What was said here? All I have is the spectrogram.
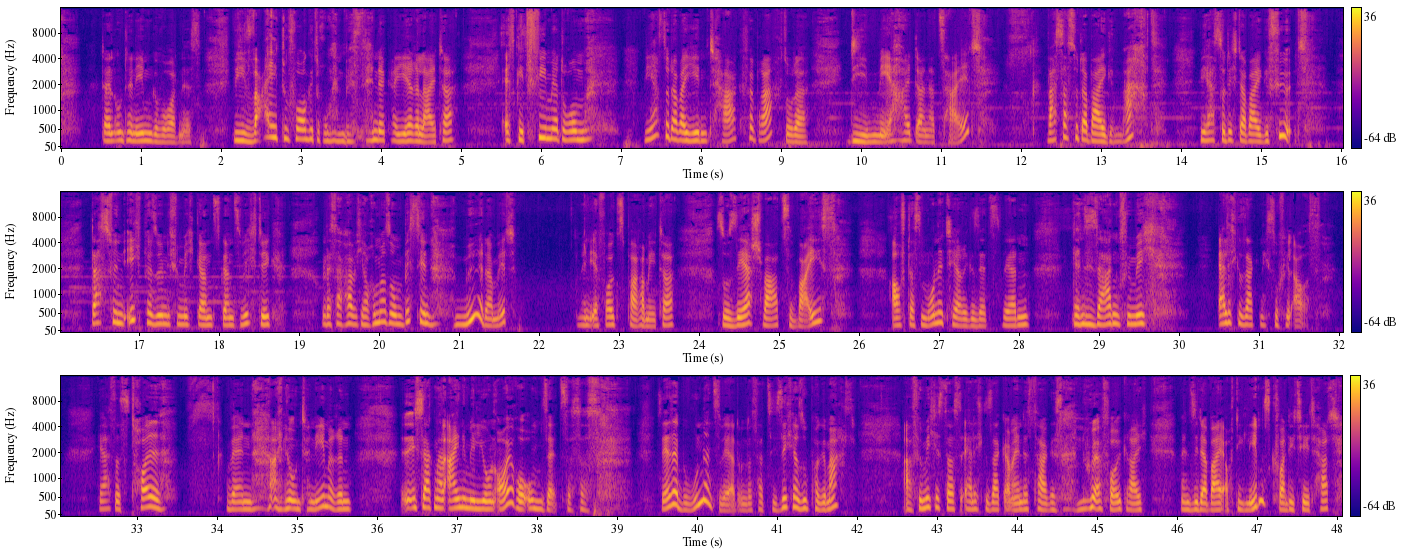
dein Unternehmen geworden ist, wie weit du vorgedrungen bist in der Karriereleiter. Es geht vielmehr darum, wie hast du dabei jeden Tag verbracht oder die Mehrheit deiner Zeit? Was hast du dabei gemacht? Wie hast du dich dabei gefühlt? Das finde ich persönlich für mich ganz, ganz wichtig. Und deshalb habe ich auch immer so ein bisschen Mühe damit, wenn die Erfolgsparameter so sehr schwarz-weiß auf das Monetäre gesetzt werden. Denn sie sagen für mich ehrlich gesagt nicht so viel aus. Ja, es ist toll, wenn eine Unternehmerin, ich sag mal, eine Million Euro umsetzt. Das ist sehr, sehr bewundernswert und das hat sie sicher super gemacht. Aber für mich ist das ehrlich gesagt am Ende des Tages nur erfolgreich, wenn sie dabei auch die Lebensqualität hat,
